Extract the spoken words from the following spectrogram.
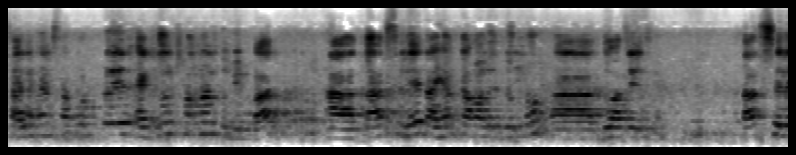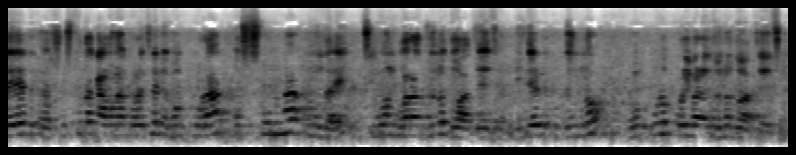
সাইলেন্ট হ্যান্ড সাপোর্টের একজন সম্মানিত মেম্বার তার ছেলে রাইহান কামালের জন্য দোয়া চেয়েছেন। তার ছেলের সুস্থতা কামনা করেছেন এবং কোরআন ও সুন্নাহ অনুযায়ী জীবন গড়ার জন্য দোয়া চেয়েছেন, নিজের জন্য এবং পুরো পরিবারের জন্য দোয়া চেয়েছেন।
